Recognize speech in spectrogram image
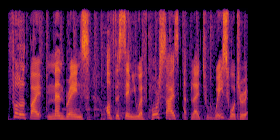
followed by membranes of the same UF pore size applied to wastewater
